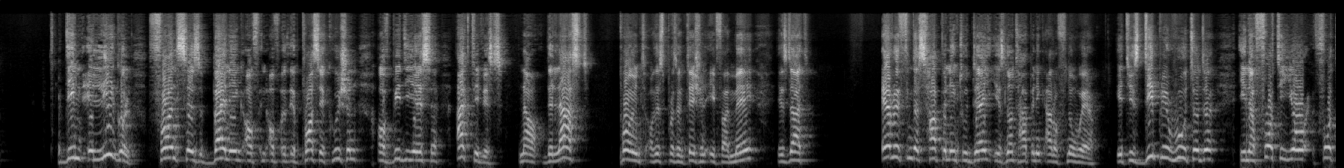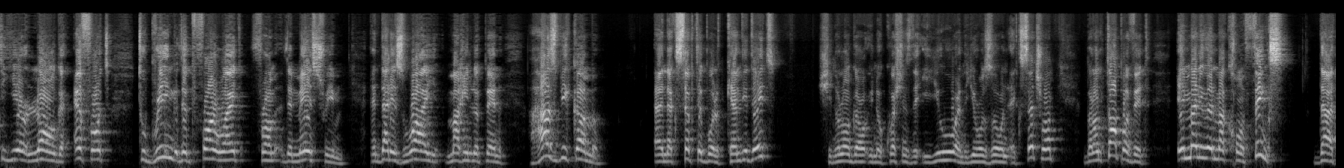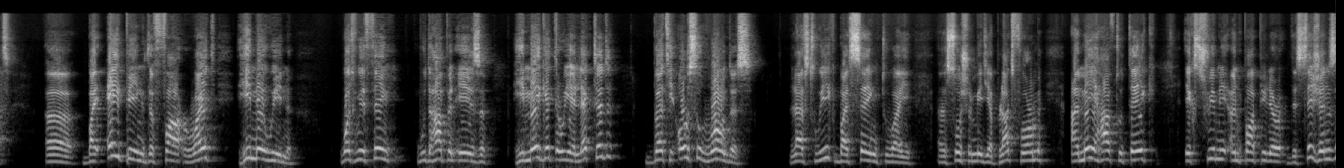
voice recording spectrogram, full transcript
deemed illegal France's banning of, of the prosecution of BDS activists. Now, the last point of this presentation, if I may, is that everything that's happening today is not happening out of nowhere. It is deeply rooted in a 40 year, 40 year long effort to bring the far right from the mainstream. And that is why Marine Le Pen has become an acceptable candidate she no longer, you know, questions the EU and the eurozone, etc. But on top of it, Emmanuel Macron thinks that uh, by aping the far right, he may win. What we think would happen is he may get re-elected, but he also warned us last week by saying to a, a social media platform, I may have to take extremely unpopular decisions,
